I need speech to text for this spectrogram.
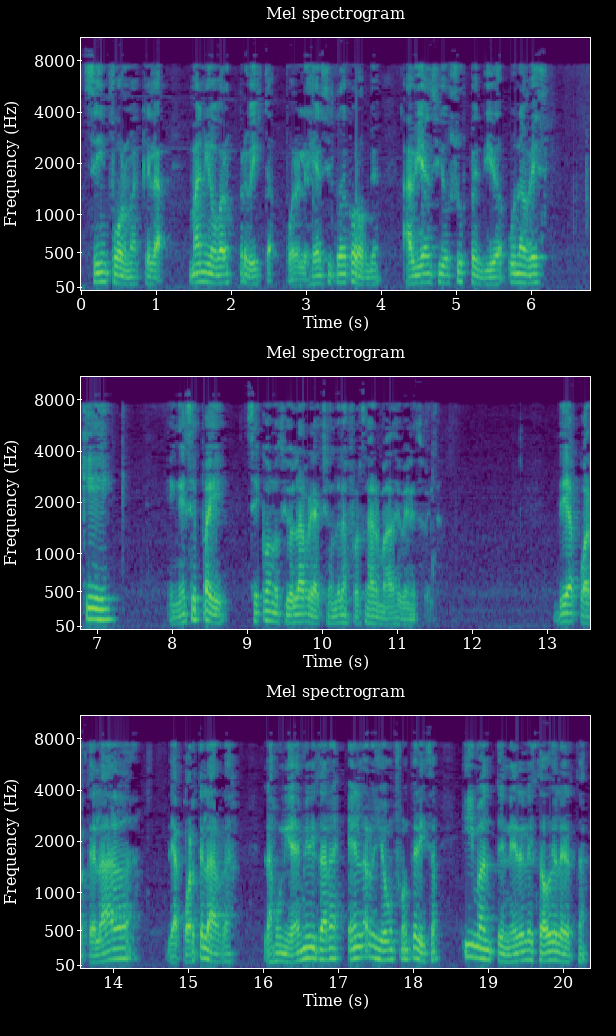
se informa que las maniobras previstas por el ejército de Colombia habían sido suspendidas una vez que en ese país se conoció la reacción de las Fuerzas Armadas de Venezuela. De acuartelar, de acuartelar las unidades militares en la región fronteriza y mantener el estado de alerta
